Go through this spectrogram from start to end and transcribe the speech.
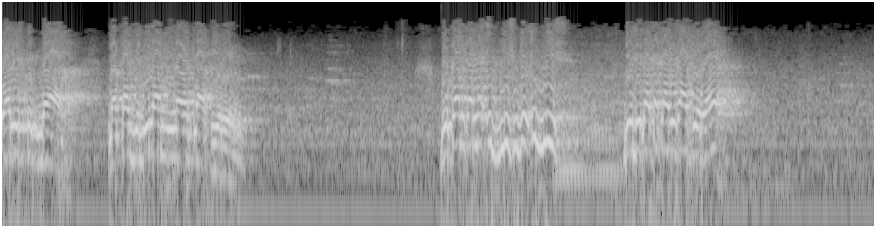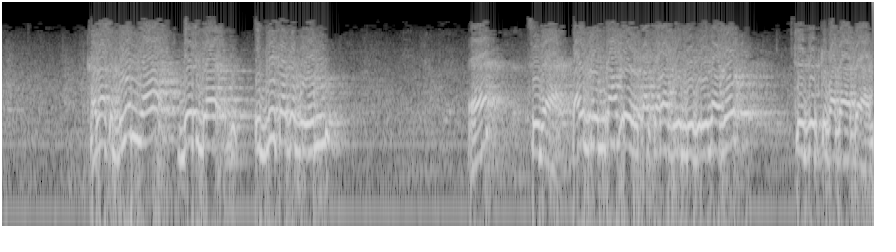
wal istikbar. Maka jadilah minal kafirin. Bukan karena iblis itu iblis. Dia dikatakan kafir ya. Karena sebelumnya dia sudah iblis atau belum? Ya, sudah. Tapi belum kafir, tatkala belum diberi untuk sujud kepada Adam.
